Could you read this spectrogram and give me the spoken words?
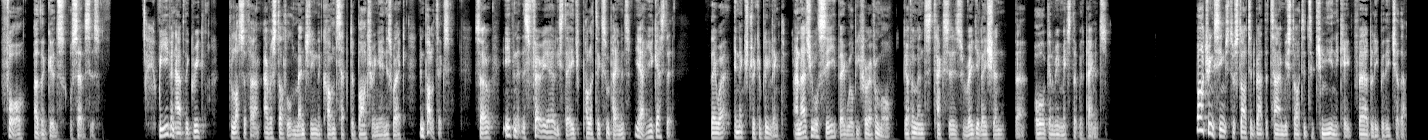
for other goods or services. We even have the Greek philosopher Aristotle mentioning the concept of bartering in his work in politics. So even at this very early stage, politics and payments, yeah, you guessed it, they were inextricably linked. And as you will see, they will be forevermore. Governments, taxes, regulation, they're all going to be mixed up with payments. Bartering seems to have started about the time we started to communicate verbally with each other.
